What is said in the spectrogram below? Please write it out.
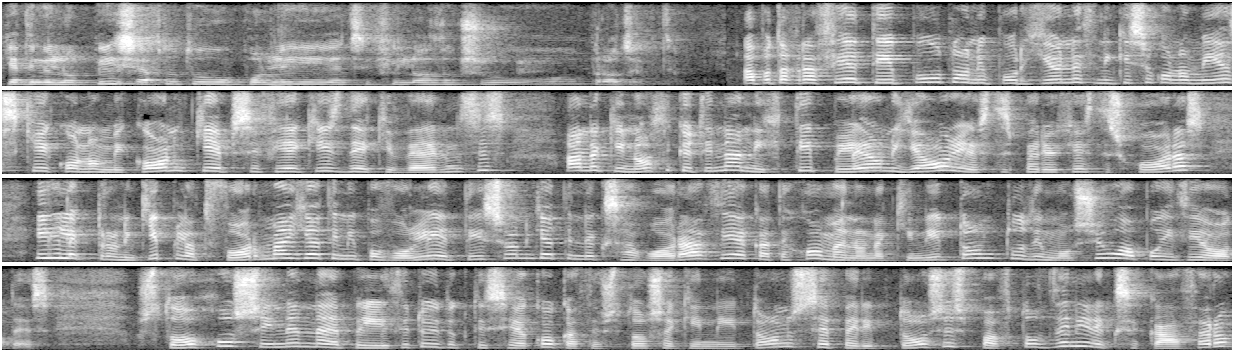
για την υλοποίηση αυτού του πολύ έτσι, φιλόδοξου project. Από τα γραφεία τύπου των Υπουργείων Εθνικής Οικονομίας και Οικονομικών και Ψηφιακής Διακυβέρνησης ανακοινώθηκε ότι είναι ανοιχτή πλέον για όλες τις περιοχές της χώρας η ηλεκτρονική πλατφόρμα για την υποβολή αιτήσεων για την εξαγορά διακατεχόμενων ακινήτων του δημοσίου από ιδιώτες. Στόχος είναι να επιληθεί το ιδιοκτησιακό καθεστώς ακινήτων σε περιπτώσεις που αυτό δεν είναι ξεκάθαρο,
